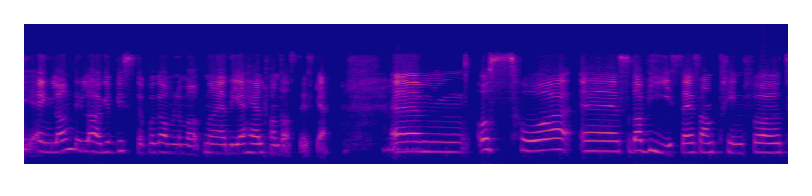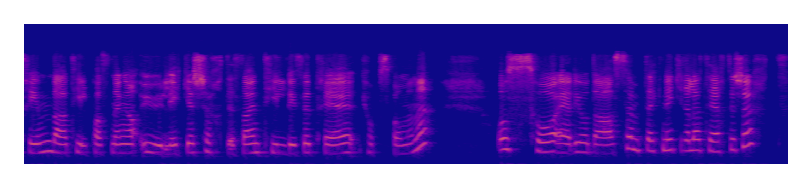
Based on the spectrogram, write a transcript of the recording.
i England. De lager byster på gamlemåten, og de er helt fantastiske. Um, og så, uh, så, da viser jeg sånn, trinn for trinn da, tilpasning av ulike skjørtdesign til disse tre kroppsformene. Og så er det jo da sømteknikk relatert til skjørt.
